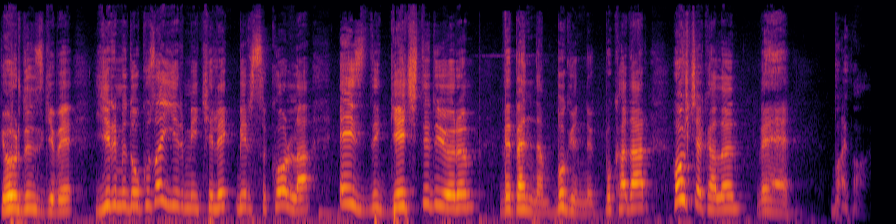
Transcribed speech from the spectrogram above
gördüğünüz gibi 29'a 22'lik bir skorla ezdi geçti diyorum. Ve benden bugünlük bu kadar. Hoşçakalın ve bay bay.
